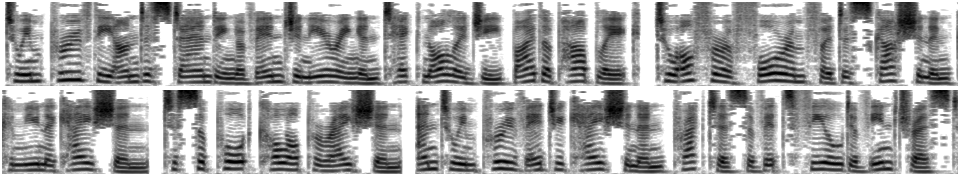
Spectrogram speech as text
to improve the understanding of engineering and technology by the public, to offer a forum for discussion and communication, to support cooperation, and to improve education and practice of its field of interest.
